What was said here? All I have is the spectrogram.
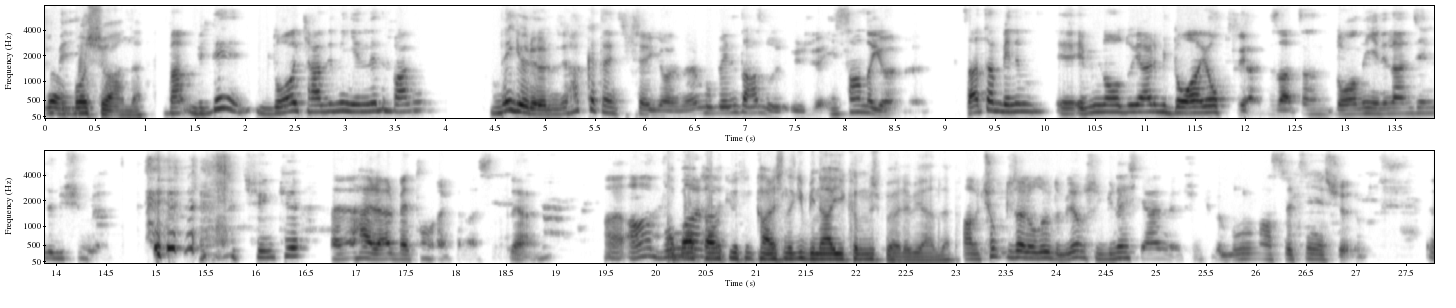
Yok, boş şu anda. Ben bir de doğa kendini yeniledi. Ben ne görüyorum diye. Hakikaten hiçbir şey görmüyorum. Bu beni daha da üzüyor. İnsan da görmüyorum. Zaten benim e, evimin olduğu yerde bir doğa yoktu yani. Zaten doğanın yenileneceğini de düşünmüyorum. Çünkü hani her yer beton arkadaşlar yani. Ha, Ama Sabah bunlardan kalkıyorsun karşındaki bina yıkılmış böyle bir anda. abi çok güzel olurdu biliyor musun? Güneş gelmiyor çünkü. Bunun hasretini yaşıyorum. Ee,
